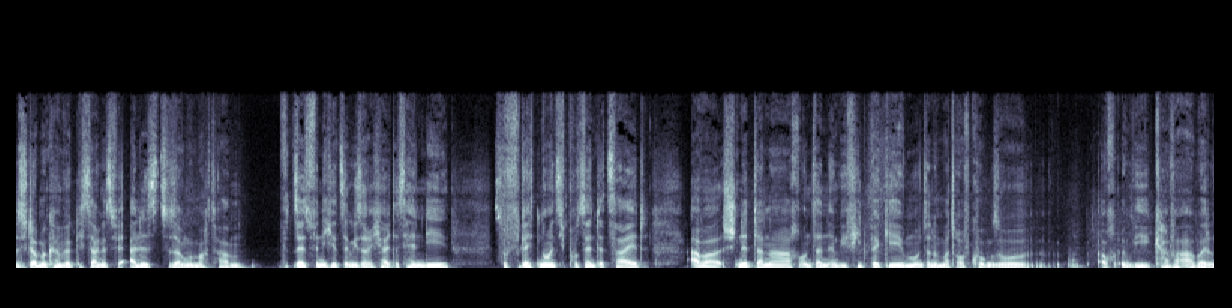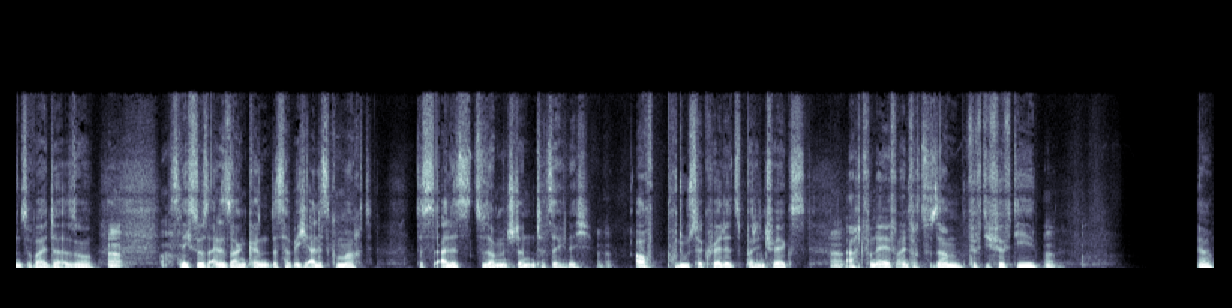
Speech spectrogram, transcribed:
Also ich glaube, man kann wirklich sagen, dass wir alles zusammen gemacht haben. Selbst wenn ich jetzt irgendwie sage, ich halte das Handy, so vielleicht 90 Prozent der Zeit, aber Schnitt danach und dann irgendwie Feedback geben und dann nochmal drauf gucken, so auch irgendwie Coverarbeit und so weiter. Also Ja. ist nicht so, dass einer sagen kann, das habe ich alles gemacht. Das ist alles zusammen entstanden tatsächlich. Auch Producer Credits bei den Tracks, Ja. 8 von 11 einfach zusammen, 50-50. Ja. ja,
